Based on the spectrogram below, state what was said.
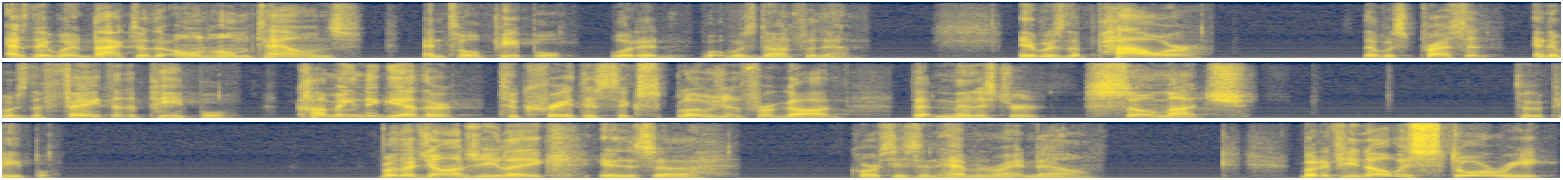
as they went back to their own hometowns and told people what, had, what was done for them. It was the power that was present, and it was the faith of the people coming together to create this explosion for God that ministered so much to the people. Brother John G. Lake is, uh, of course, he's in heaven right now. But if you know his story,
